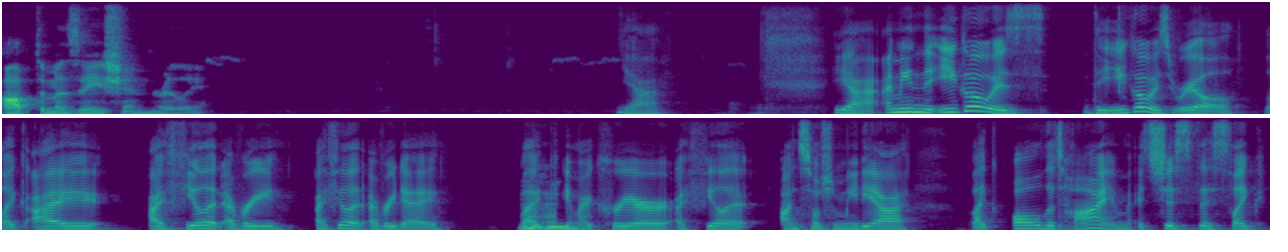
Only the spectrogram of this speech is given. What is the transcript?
optimization really. Yeah. Yeah, I mean the ego is the ego is real. Like I I feel it every I feel it every day. Like mm-hmm. in my career, I feel it on social media like all the time. It's just this like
